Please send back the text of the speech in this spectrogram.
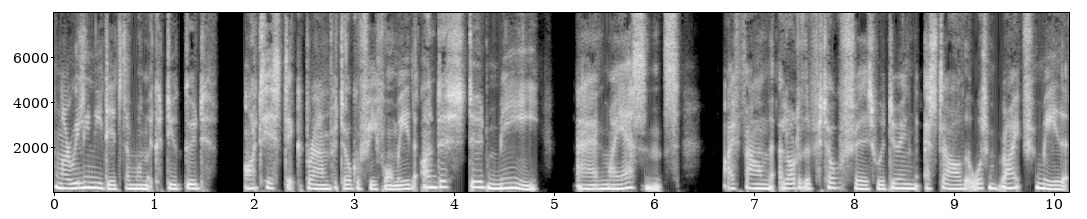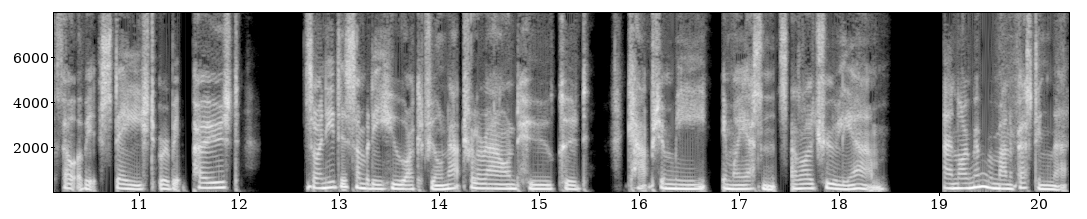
And I really needed someone that could do good artistic brand photography for me that understood me and my essence. I found that a lot of the photographers were doing a style that wasn't right for me, that felt a bit staged or a bit posed. So I needed somebody who I could feel natural around, who could capture me in my essence as I truly am. And I remember manifesting that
